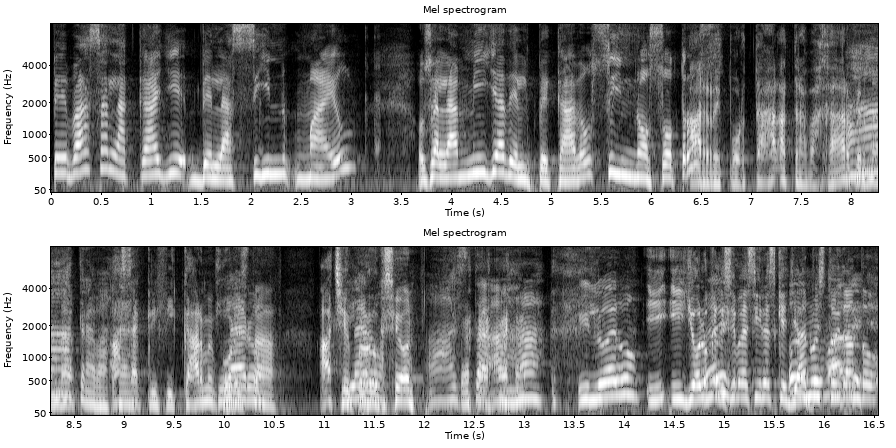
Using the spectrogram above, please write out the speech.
te vas a la calle de la Sin Mile, o sea, la milla del pecado, sin nosotros. a reportar, a trabajar, Ah, Fernanda. a trabajar. A sacrificarme por esta H Claro. producción. Ah, está, ajá. Y luego. Y, y yo lo que les iba a decir es que ya no estoy madre, dando.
